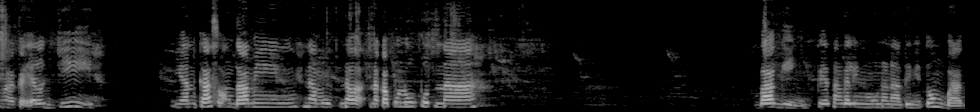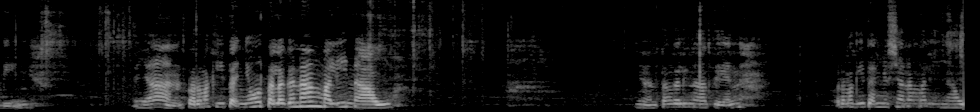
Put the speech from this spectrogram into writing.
mga ka-LG. Yan, kaso ang daming na, na, nakapulupot na bagging. Kaya tanggalin muna natin itong bagging. Ayan, para makita nyo talaga ng malinaw. Yan, tanggalin natin. Para makita nyo siya ng malinaw.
